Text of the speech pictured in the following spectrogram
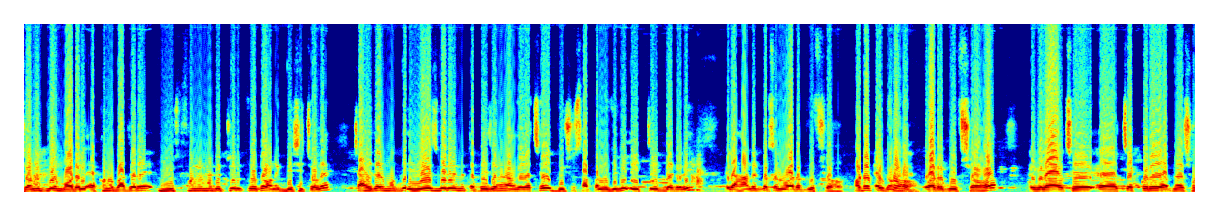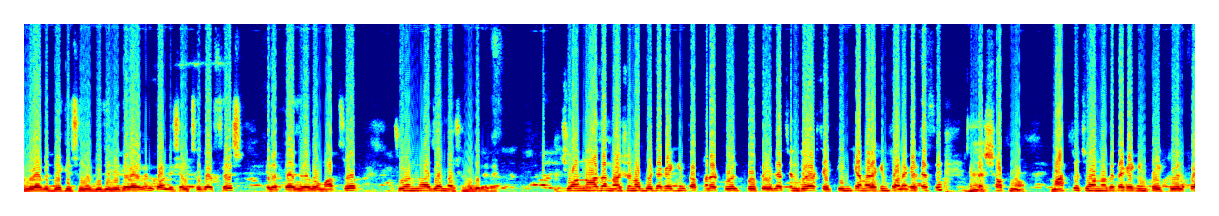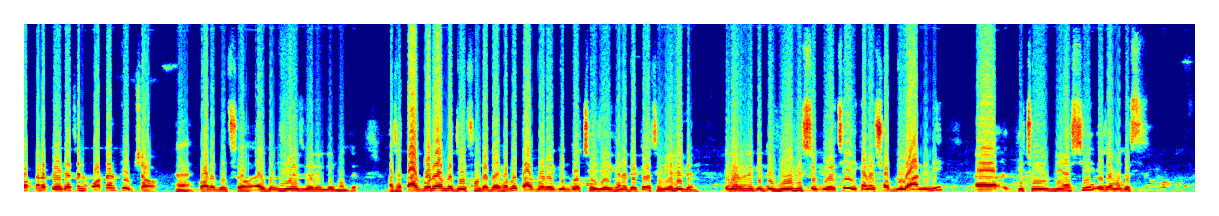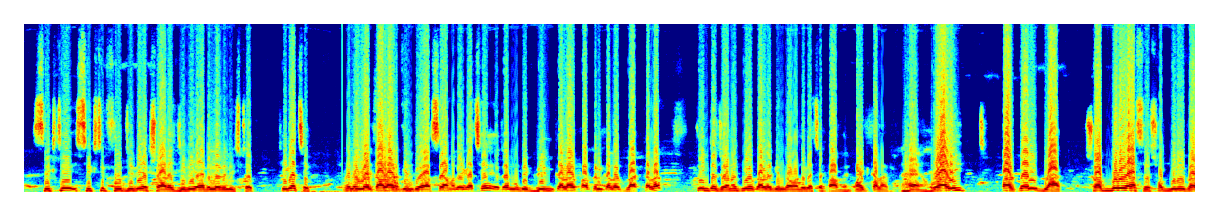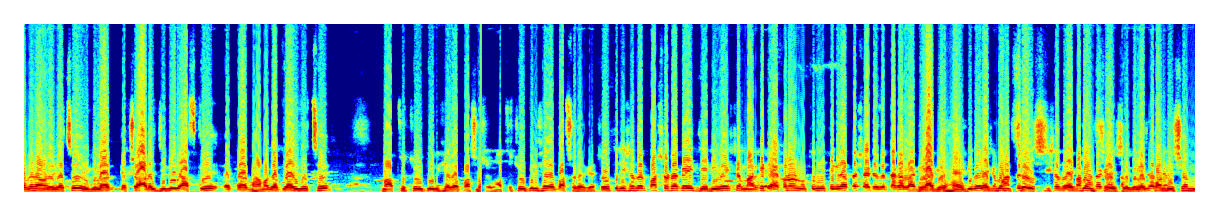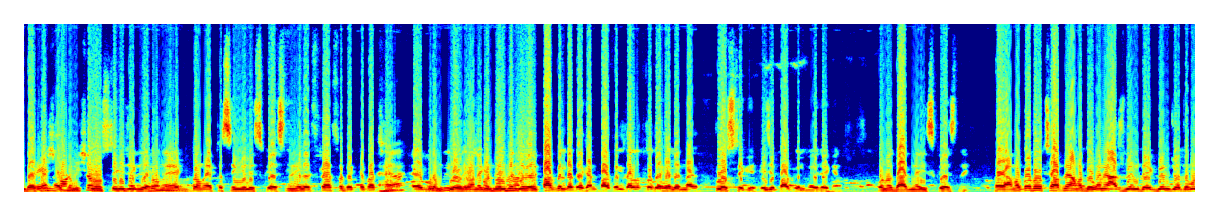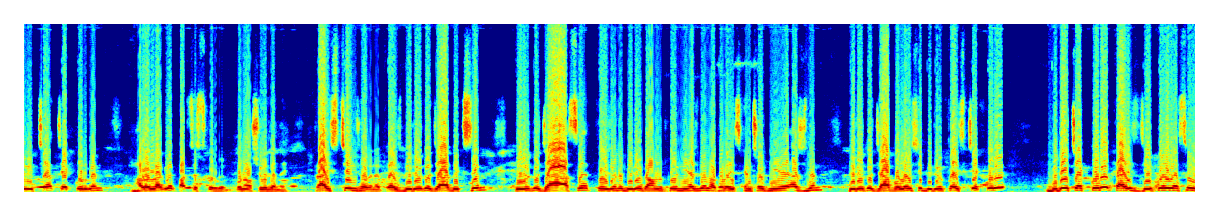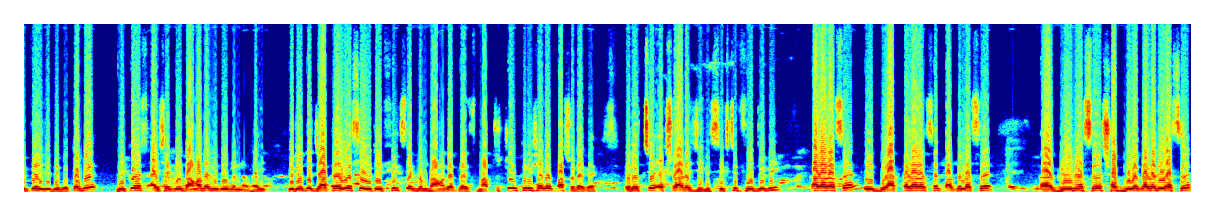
জনপ্রিয় মডেল এখনও বাজারে ইউজ ফোনের মধ্যে টুয়েলভ প্রোটা অনেক বেশি চলে। চাহিদার মধ্যে ইউএস ভেরিয়েন্টটা পেয়ে যাবেন আমাদের কাছে দুইশো ছাপ্পান্ন জিবি এইটটি এইট ব্যাটারি এটা হান্ড্রেড পার্সেন্ট ওয়াটারপ্রুফ সহ। Waterproof সহ? ওয়াটারপ্রুফ সহ। এগুলা হচ্ছে চেক করে আপনারা সুন্দরভাবে দেখে শুনে বুঝে নিতে পারবেন। কন্ডিশন সুপার ফ্রেশ এটা প্রাইস রাখব মাত্র চুয়ান্ন হাজার নয়শো নব্বই টাকায়। চুয়ান্ন হাজার নয়শো নব্বই টাকায় কিন্তু আপনারা টুয়েলভ প্রো পেয়ে যাচ্ছেন ভিউয়ার্স এই তিন ক্যামেরা কিন্তু অনেকের কাছে একটা স্বপ্ন। মাত্র চুয়ান্ন হাজার টাকায় কিন্তু এই টুয়েলভ প্রো আপনারা পেয়ে যাচ্ছেন ওয়াটার প্রুফ সহ। হ্যাঁ ওয়াটারপ্রুফ সহ একদম ইউএস ভেরিয়েন্টের মধ্যে। আচ্ছা তারপরে আমরা যে ফোনটা দেখাবো তারপরে কিন্তু হচ্ছে যে এখানে দেখতে পাচ্ছেন ইলেভেন ইলেভেনের কিন্তু হিউজ স্টক রয়েছে এখানে সবগুলো আনিনি। কিছু নিয়ে আসছি এটার মধ্যে সিক্সটি সিক্সটি ফোর জিবি একশো আড়াই জিবি অ্যাভেলেবেল স্টক ঠিক আছে? অ্যাভেলেবেল কালার কিন্তু আছে আমাদের কাছে। এটার মধ্যে green colour purple colour black colour তিনটা জনপ্রিয় কালার কিন্তু আমাদের কাছে পাবেন। হোয়াইট কালার হ্যাঁ হোয়াইট পার্পল ব্ল্যাক সবগুলোই আছে সবগুলোই পাবেন আমাদের কাছে। এগুলার একশো আড়াই জিবির আজকে একটা ধামাকা প্রাইস হচ্ছে। মাত্র চৌত্রিশ হাজার পাঁচশো মাত্র চৌত্রিশ হাজার পাঁচশো টাকা। চৌত্রিশ হাজার পাঁচশো টাকায় যে ডিভাইসটা মার্কেটে এখনও নতুন নিতে গেলে আপনার ষাট হাজার টাকা লাগে। লাগে হ্যাঁ একদম ফ্রেশ একদম ফ্রেশ এগুলো কন্ডিশন দেখেন একদম ক্লোজ থেকে যদি দেখেন একদম- একটা সিঙ্গেল স্ক্র্যাচ সিঙ্গেল স্ক্র্যাচও দেখতে পাচ্ছেন হ্যাঁ একদম ক্লোজ অনেকে বলবেন যে ভাই পার্পেলটা দেখেন পার্পেল কালার তো দেখালেন না ক্লোজ থেকে। এই যে পার্পেল ভাই দেখেন কোনো দাগ নাই স্ক্র্যাচ নেই। ভাই, আমার কথা হচ্ছে আপনি আমার দোকানে আসবেন, দেখবেন, যতক্ষণ ইচ্ছা চেক করবেন, ভালো লাগলে পারচেস করবেন, কোনো অসুবিধা নেই। প্রাইস চেঞ্জ হবে না। প্রাইস ভিডিওতে যা দেখছেন, ভিডিওতে যা আছে, প্রয়োজনে ভিডিও ডাউনলোড করে নিয়ে আসবেন অথবা স্ক্রিনশট নিয়ে আসবেন। ভিডিওতে যা বলা হয়েছে ভিডিও প্রাইস চেক করে ভিডিও চেক করে প্রাইস যে প্রাইস আছে ওই প্রাইসে দিব। তবে রিকোয়েস্ট আইসা কেউ দামাদামি করবেন না ভাই। ভিডিওতে যা প্রাইস আছে ওইটাই ফিক্স একদম ধামাকা প্রাইস মাত্র চৌত্রিশ হাজার পাঁচশো টাকায়। এটা হচ্ছে একশো আড়াই GB sixty four GB colour আছে এই ব্ল্যাক কালার আছে পার্পল আছে গ্রিন আছে সবগুলো কালারই আছে।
